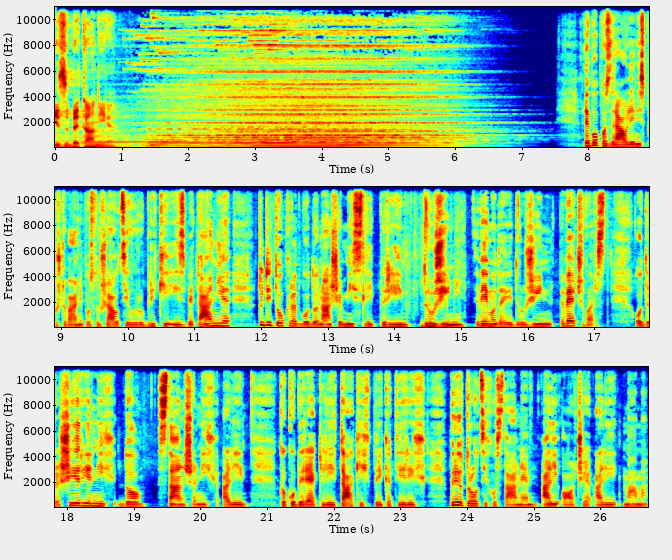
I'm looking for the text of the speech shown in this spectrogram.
iz Betanije. Lepo pozdravljeni, spoštovani poslušalci v rubriki iz Betanije. Tudi tokrat bodo naše misli pri družini. Vemo, da je družin več vrst, od razširjenih do stanjšanih ali kako bi rekli, takih, pri katerih pri otrocih ostane ali oče ali mama.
